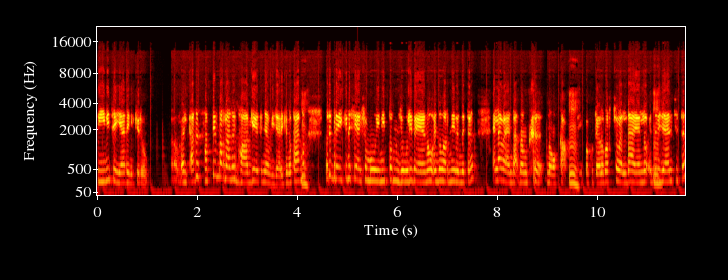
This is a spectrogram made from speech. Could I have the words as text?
സി വി ചെയ്യാൻ എനിക്കൊരു അത് സത്യം പറഞ്ഞാൽ അതൊരു ഭാഗ്യമായിട്ട് ഞാൻ വിചാരിക്കുന്നു. കാരണം ഒരു ബ്രേക്കിന് ശേഷമോ ഇനിയിപ്പം ജോലി വേണോ എന്ന് പറഞ്ഞിരുന്നിട്ട് എല്ലാം വേണ്ട നമുക്ക് നോക്കാം. ഇപ്പൊ കുട്ടികൾ കുറച്ച് വലുതായല്ലോ എന്ന് വിചാരിച്ചിട്ട്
